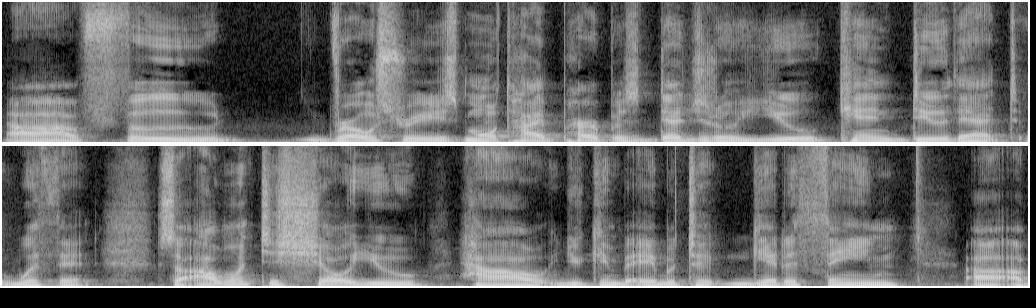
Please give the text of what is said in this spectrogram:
uh, food, groceries, multi-purpose digital, you can do that with it. So I want to show you how you can be able to get a theme. Uh,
